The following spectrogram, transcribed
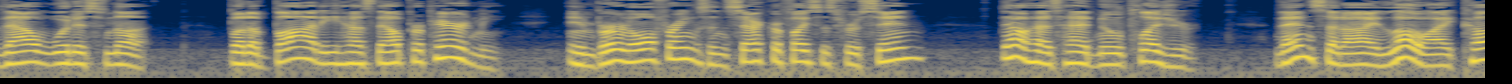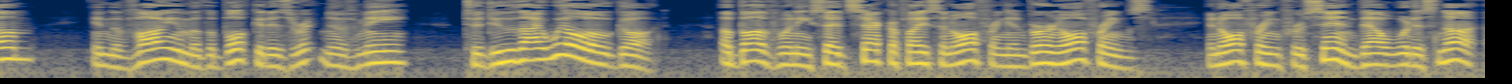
thou wouldest not, but a body hast thou prepared me. In burnt offerings and sacrifices for sin, thou hast had no pleasure. Then said I, Lo, I come. In the volume of the book it is written of me, to do thy will, O God. Above when he said sacrifice and offering and burnt offerings and offering for sin thou wouldest not,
